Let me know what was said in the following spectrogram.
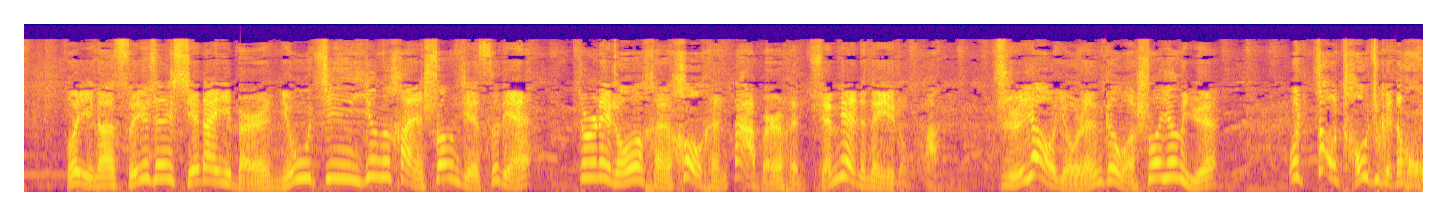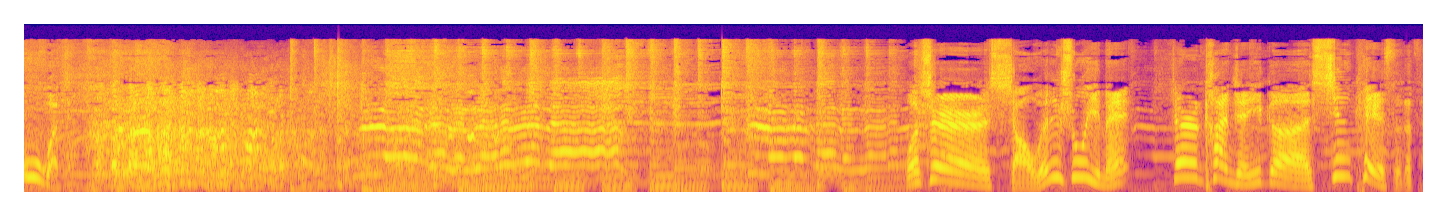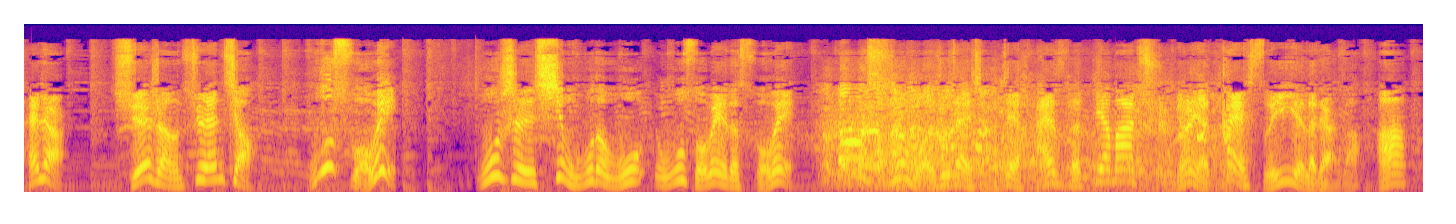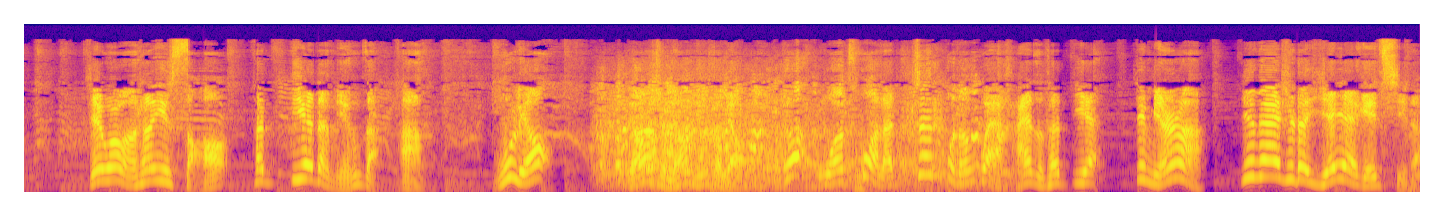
所以呢，随身携带一本牛津英汉双解词典，就是那种很厚、很大本、很全面的那一种啊。只要有人跟我说英语，我照头就给他呼过去。我是小文书一枚。今儿看见一个新 case 的材料，学生居然叫“无所谓”，“无”是姓吴的“吴”，就无所谓的“所谓”。当时我就在想，这孩子的爹妈取名也太随意了点吧？啊！结果往上一扫，他爹的名字啊，无聊，聊是辽宁的辽。得，我错了，真不能怪孩子他爹，这名啊。应该是他爷爷给起的。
